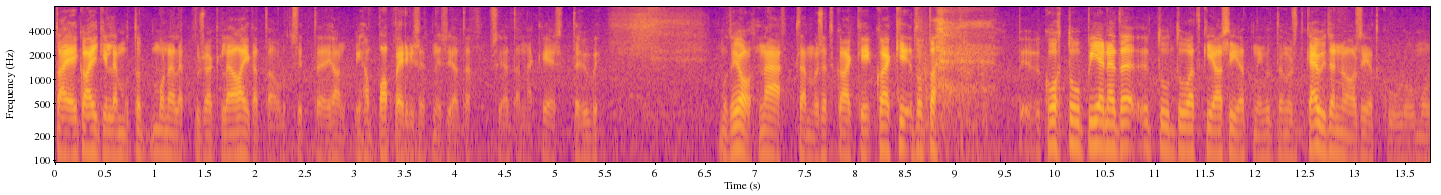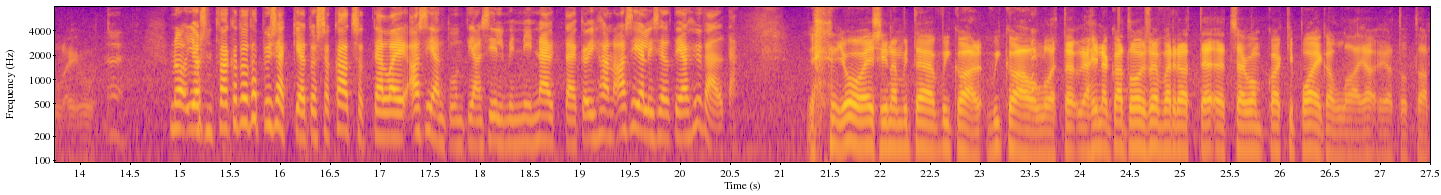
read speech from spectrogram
tai ei kaikille, mutta monelle pysäkeille aikataulut sitten ihan, ihan paperiset, niin sieltä, sieltä näkee sitten hyvin. Mutta joo, nämä tämmöiset kaikki, kaikki tota, kohtuu pienet tuntuvatkin asiat, niin kuin tämmöiset käytännön asiat kuuluu mulle. Joo. No jos nyt vaikka tuota pysäkkiä tuossa katsot tällä asiantuntijan silmin, niin näyttääkö ihan asialliselta ja hyvältä? Joo, ei siinä mitään vikaa, vikaa ollut. Että lähinnä katsoin sen verran, että, että se on kaikki paikallaan ja, ja tota,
